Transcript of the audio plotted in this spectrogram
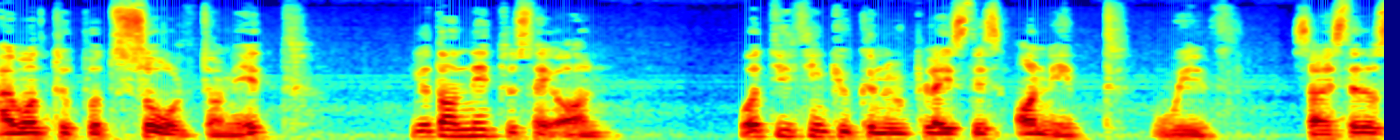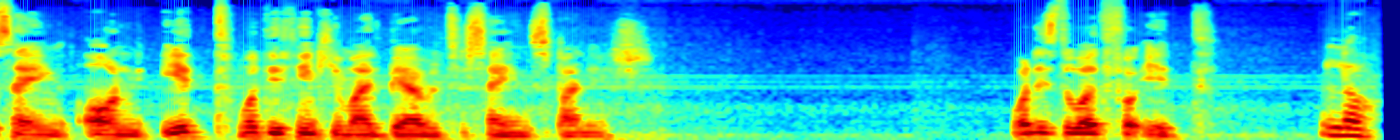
I want to put salt on it, you don't need to say on. What do you think you can replace this on it with? So instead of saying on it, what do you think you might be able to say in Spanish? What is the word for it? Lo.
